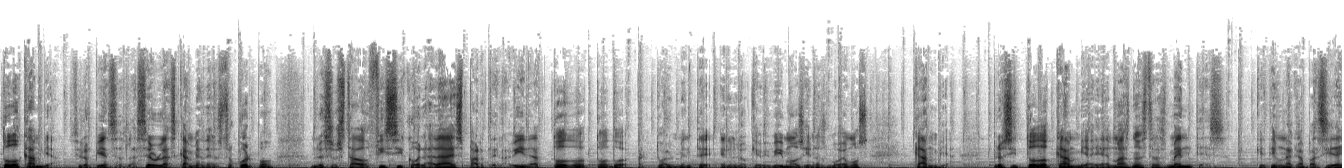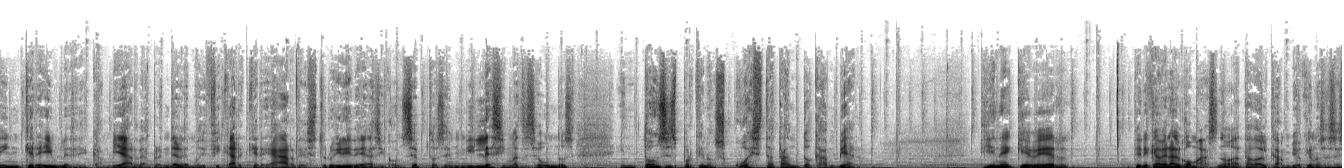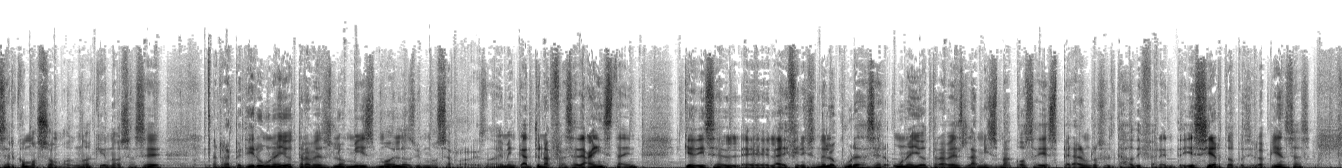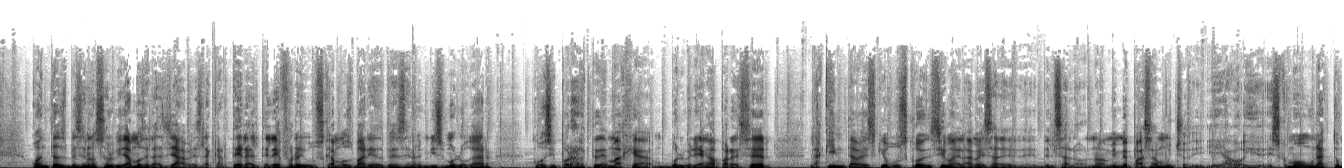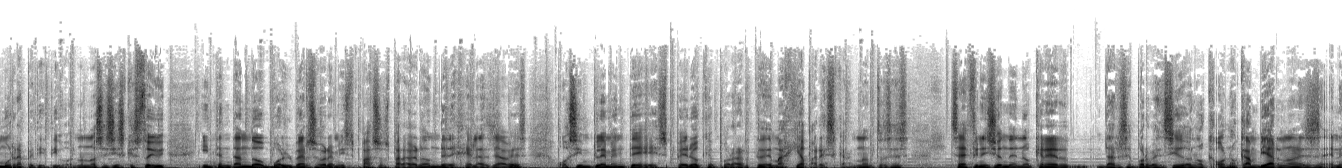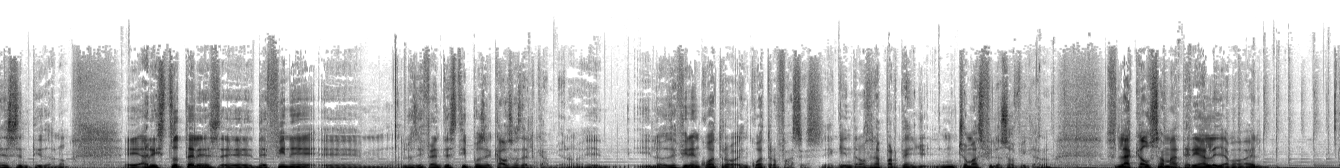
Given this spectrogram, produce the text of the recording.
Todo cambia, si lo piensas, las células cambian de nuestro cuerpo, nuestro estado físico, la edad es parte de la vida, todo, todo actualmente en lo que vivimos y nos movemos cambia. Pero si todo cambia y además nuestras mentes que tiene una capacidad increíble de cambiar, de aprender, de modificar, crear, destruir ideas y conceptos en milésimas de segundos, entonces ¿por qué nos cuesta tanto cambiar? Tiene que ver tiene que haber algo más, ¿no? Atado al cambio, que nos hace ser como somos, ¿no? Que nos hace repetir una y otra vez lo mismo y los mismos errores, ¿no? Y me encanta una frase de Einstein que dice eh, la definición de locura es hacer una y otra vez la misma cosa y esperar un resultado diferente. Y es cierto, pues si lo piensas, ¿Cuántas veces nos olvidamos de las llaves, la cartera, el teléfono y buscamos varias veces en el mismo lugar, como si por arte de magia volverían a aparecer la quinta vez que busco encima de la mesa del salón? A mí me pasa mucho y, es como un acto muy repetitivo. ¿no? no sé si es que estoy intentando volver sobre mis pasos para ver dónde dejé las llaves o simplemente espero que por arte de magia aparezcan. ¿no? Entonces, esa definición de no querer darse por vencido o no cambiar ¿no? En, ese, sentido. ¿no? Eh, Aristóteles eh, define eh, los diferentes tipos de causas del cambio y, los define en cuatro, en cuatro fases. Y aquí entramos en la parte mucho más filosófica. ¿no? La causa material le llamaba él.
